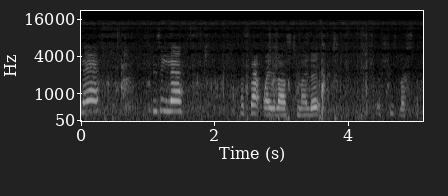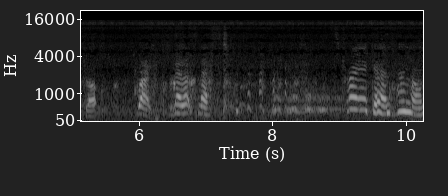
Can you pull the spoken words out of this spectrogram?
Left. Left. Was that way the last time I looked? Oh, she's lost the plot. Right. No, that's left. Try again. Hang on.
